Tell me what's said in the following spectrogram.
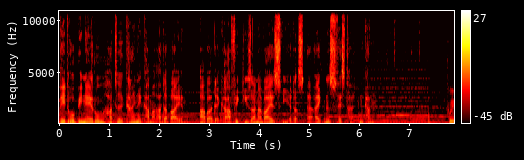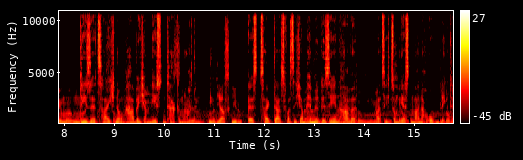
Pedro Pinheiro hatte keine Kamera dabei, aber der Grafikdesigner weiß, wie er das Ereignis festhalten kann. Diese Zeichnung habe ich am nächsten Tag gemacht. Es zeigt das, was ich am Himmel gesehen habe, als ich zum ersten Mal nach oben blickte.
